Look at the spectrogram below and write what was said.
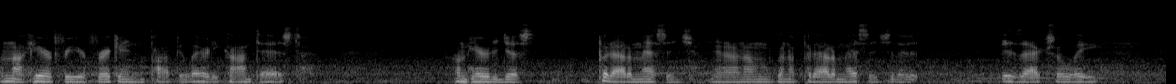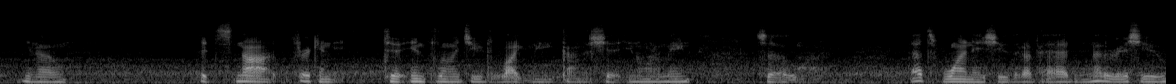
I'm not here for your freaking popularity contest. I'm here to just put out a message, and I'm going to put out a message that is actually, you know, it's not freaking to influence you to like me kind of shit, you know what I mean? So, that's one issue that I've had. Another issue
